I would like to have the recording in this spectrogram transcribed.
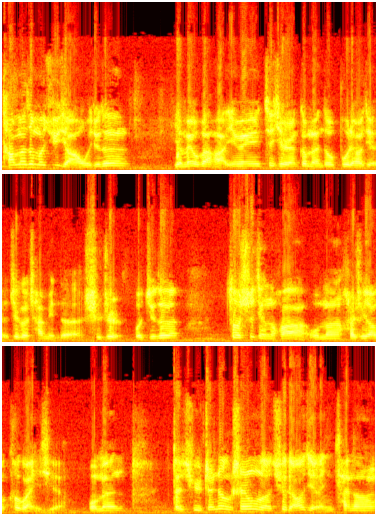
他们这么去讲，我觉得也没有办法，因为这些人根本都不了解这个产品的实质。我觉得。做事情的话，我们还是要客观一些。我们得去真正深入的去了解，你才能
